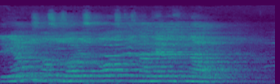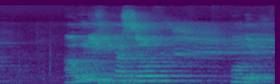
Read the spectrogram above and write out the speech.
Tenhamos nossos olhos postos na meta final, a unificação com Deus.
